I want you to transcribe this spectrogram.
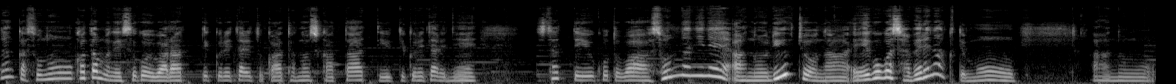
なんかその方もね、すごい笑ってくれたりとか、楽しかったって言ってくれたりね、したっていうことは、そんなにね、あの、流暢な英語が喋れなくても、あの、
